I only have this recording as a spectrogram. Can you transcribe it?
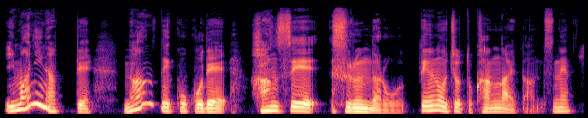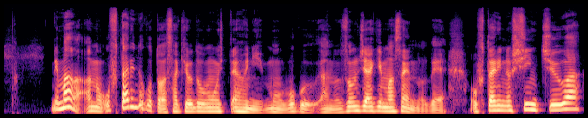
今になって、なんでここで反省するんだろうっていうのをちょっと考えたんですね。で、まあ、あの、お二人のことは先ほども言ったように、もう僕、あの、存じ上げませんので、お二人の心中は、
